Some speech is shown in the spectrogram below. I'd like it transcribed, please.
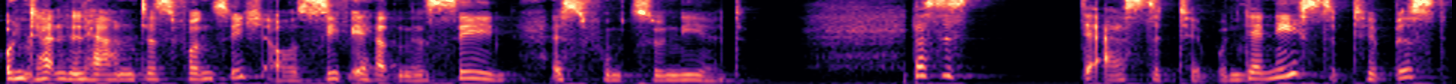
Und dann lernt es von sich aus. Sie werden es sehen. Es funktioniert. Das ist der erste Tipp. Und der nächste Tipp ist,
